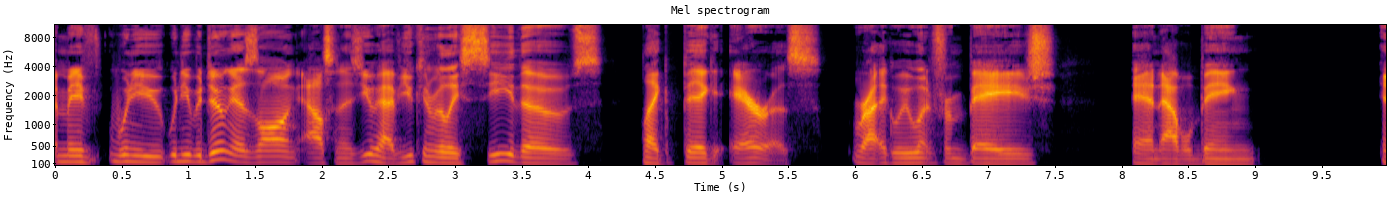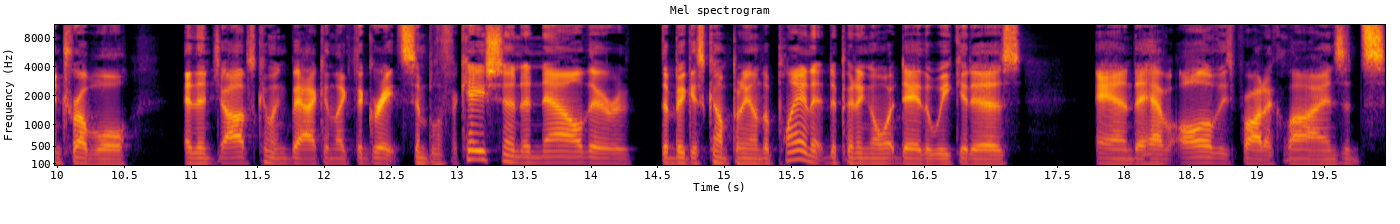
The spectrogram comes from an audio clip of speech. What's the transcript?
I mean, if, when you when you've been doing it as long, Allison, as you have, you can really see those like big eras, right? Like we went from beige and Apple being in trouble, and then Jobs coming back and like the great simplification, and now they're the biggest company on the planet, depending on what day of the week it is, and they have all of these product lines. It's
